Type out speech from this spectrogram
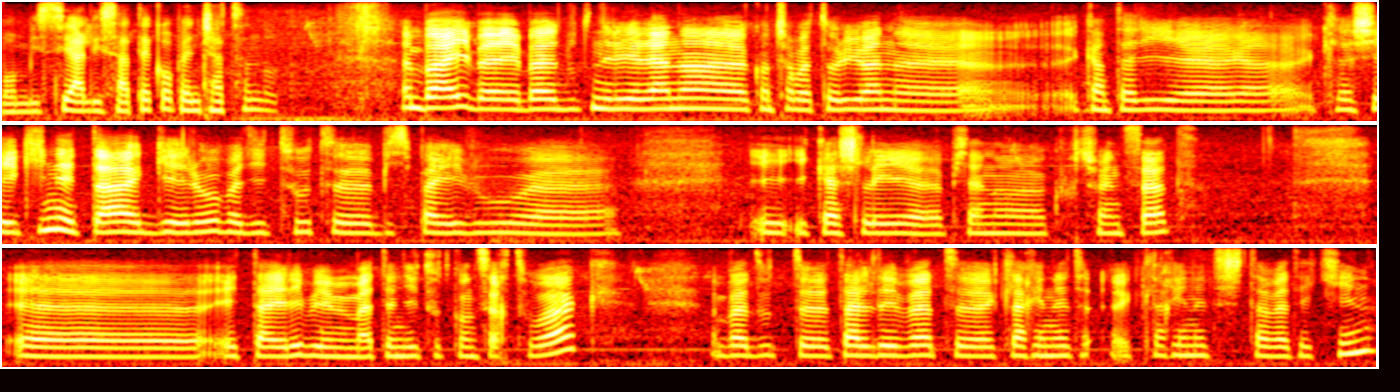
bon, izateko pentsatzen dut. Bai, bai, bai dut nire lana konservatorioan kantari e, klaseekin eta gero baditut e, bizpailu e, ikasle piano kurtsuen zat. eta ere, ematen ditut konzertuak badut uh, talde bat klarinet, uh, klarinetista batekin.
